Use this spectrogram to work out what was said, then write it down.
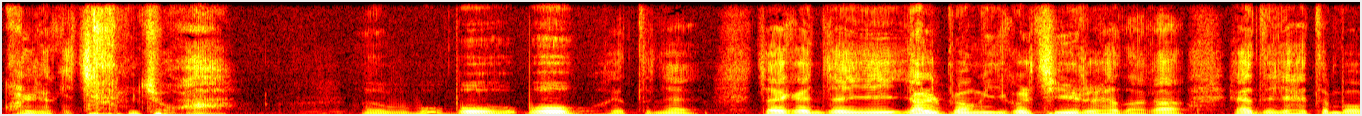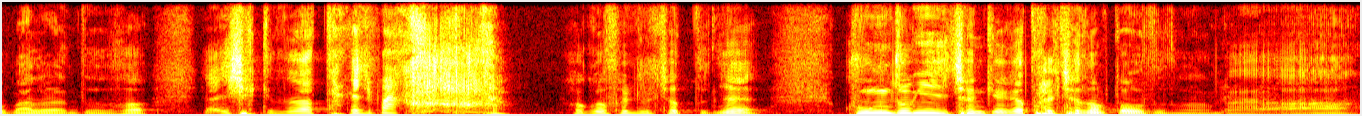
권력이 참 좋아. 뭐뭐 뭐, 뭐 했더니 자기가 이제 이 열병 이걸 지휘를 하다가 애들이 하여튼 뭐 말을 안 들어서 야 이 새끼들아 다가지 마 하고 소리를 쳤더니 궁둥이 2천 개가 달처럼 떠오르는 거야.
